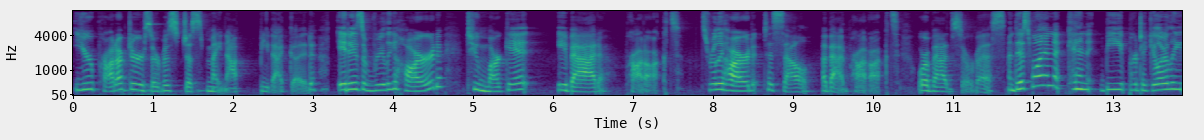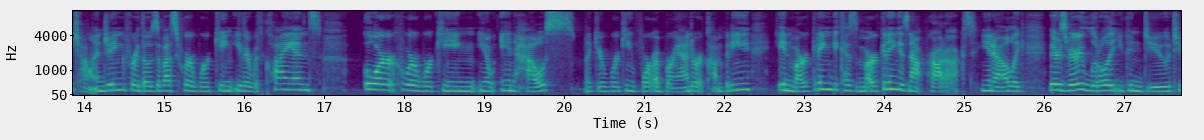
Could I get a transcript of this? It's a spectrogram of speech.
your product or service just might not be that good. It is really hard to market a bad product. It's really hard to sell a bad product or a bad service. And this one can be particularly challenging for those of us who are working either with clients or who are working, you know, in-house, like you're working for a brand or a company in marketing because marketing is not product, you know? Like there's very little that you can do to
